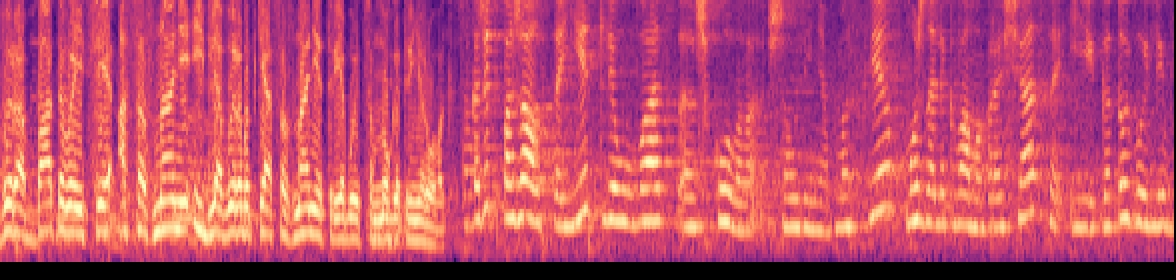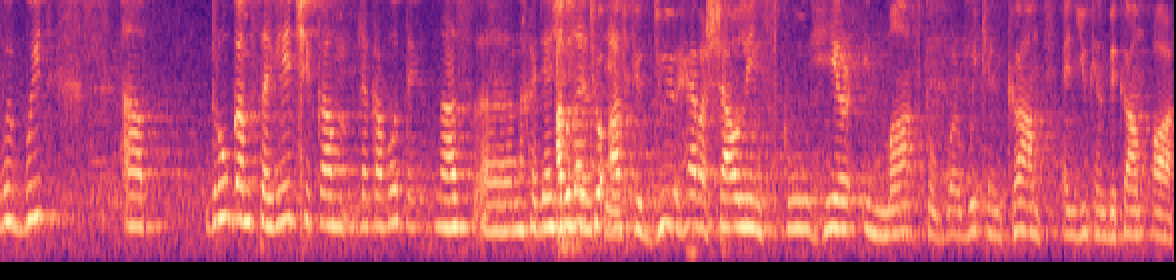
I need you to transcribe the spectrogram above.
вырабатываете осознание, и для выработки осознания требуется много тренировок. Скажите, пожалуйста, есть ли у вас э, школа Шаолиня в Москве? Можно ли к вам обращаться? И готовы ли вы быть а, другом, советчиком для кого-то из нас, э, I would находящихся to здесь? ask you, do you have a Shaolin school here in Moscow where we can come and you can become our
